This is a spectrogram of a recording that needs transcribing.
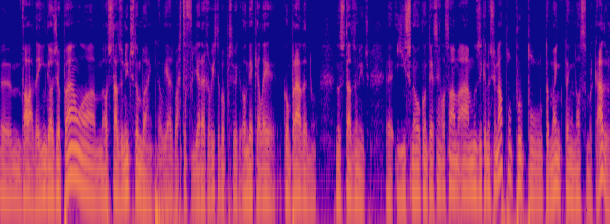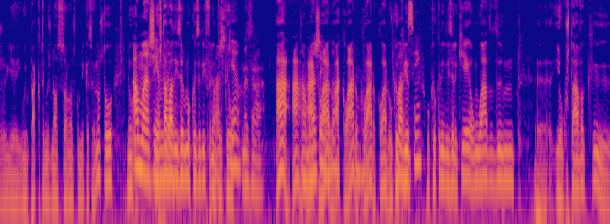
um, vá lá, da Índia ao Japão, aos Estados Unidos também. Aliás, basta folhear a revista para perceber onde é que ela é comprada no, nos Estados Unidos. Uh, e isso não acontece em relação à, à música nacional, pelo, pelo, pelo, tamanho que tem o nosso mercado e, e, o impacto que tem os nossos órgãos de comunicação. Eu não estou. Não, há uma agenda. Eu estava a dizer uma coisa diferente. Acho que, que eu, é. Mas há. Ah, ah, ah, claro, ah, claro, uhum. claro, claro. O que, claro eu queria, que o que eu queria dizer aqui é um lado de. Eh, eu gostava que,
